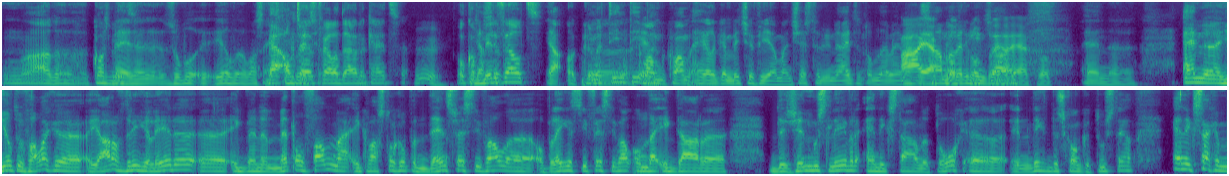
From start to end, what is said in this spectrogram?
nou, de- kort bij, de- zoveel, heel veel was echt Antwerpen, kwestie. voor alle duidelijkheid. Hmm. Ook op Ja, middenveld. Ja, ook, Nummer eh, 10 team. kwam, kwam eigenlijk een beetje via Manchester United, omdat wij met Ah klopt, samenwerking klopt. Ja, zaten. ja, klopt. En, eh, en eh, heel toevallig, eh, een jaar of drie geleden, eh, ik ben een metal fan, maar ik was toch op een dancefestival, op Legacy Festival, omdat ik daar de gin moest leveren. En ik sta aan de toog in licht beschonken toestel. En ik zag hem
